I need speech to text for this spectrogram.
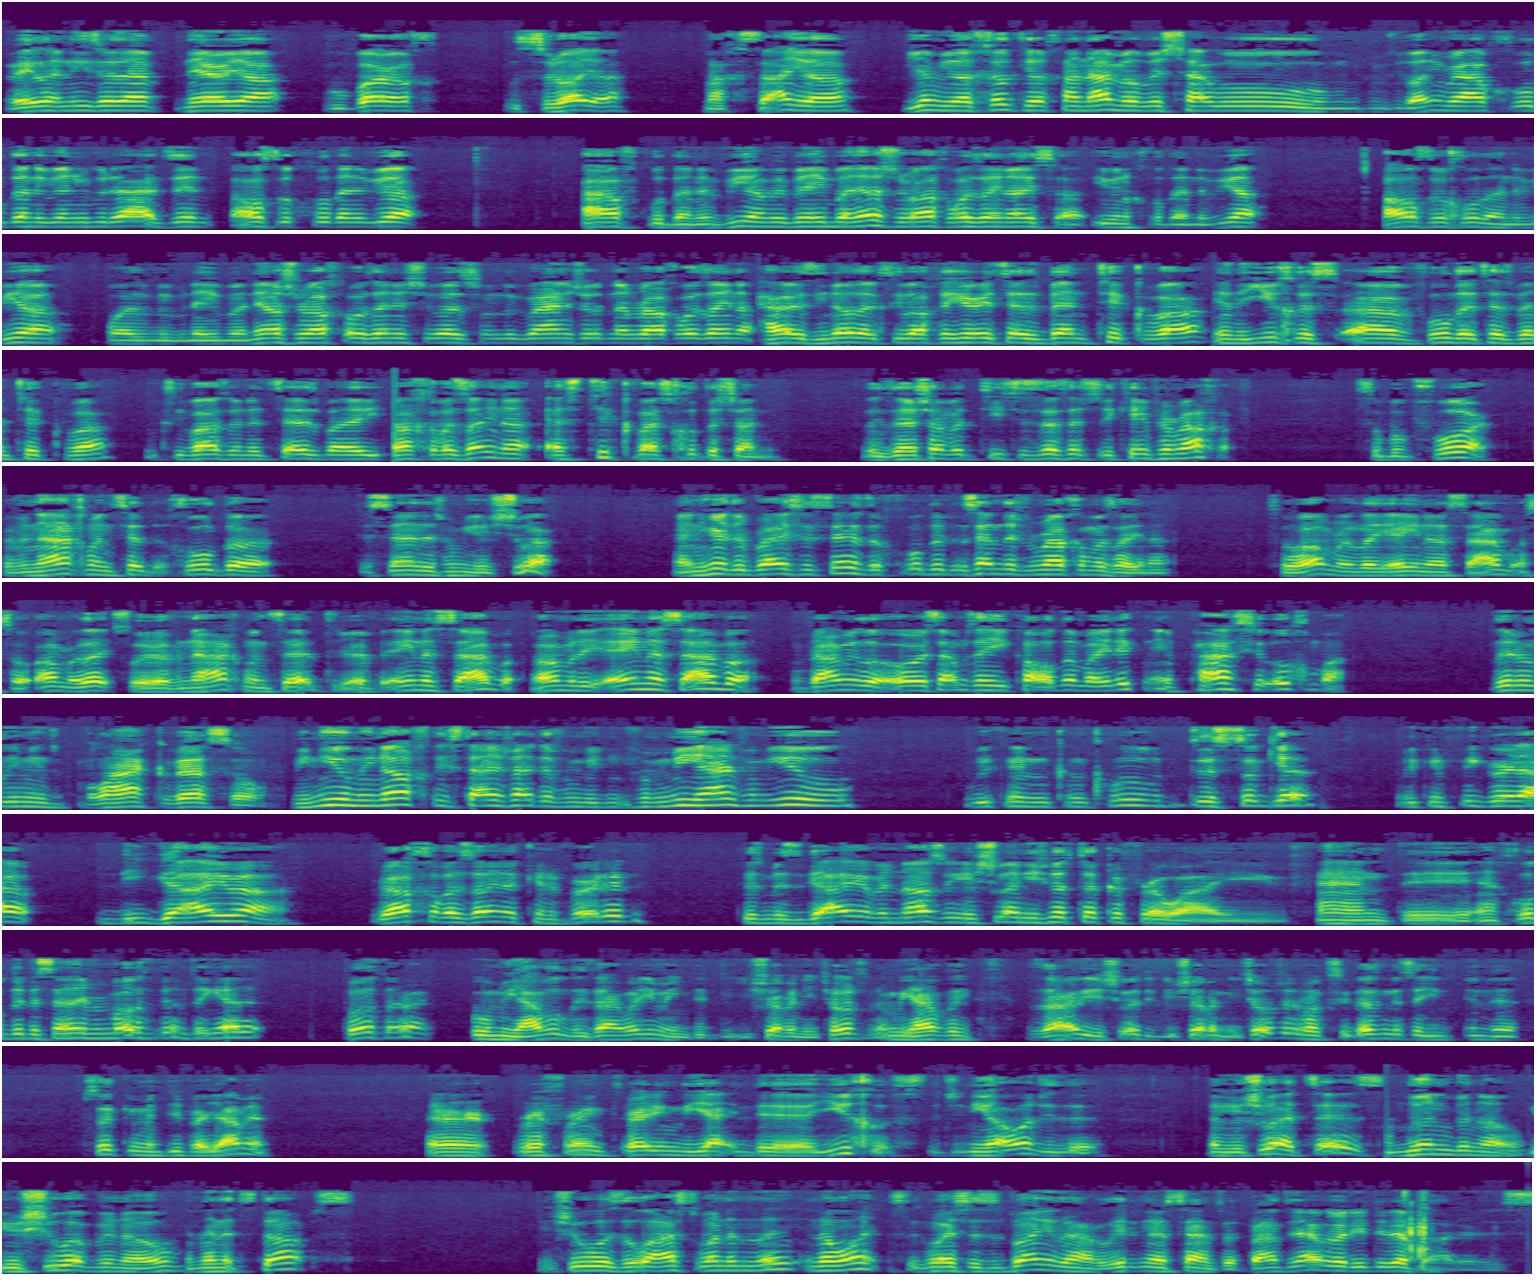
Veilan these are them, Neria, Ubarach, Usraya, Machsaya, Yom Yachilkya Chanamil Vishalum. Vayim Rav Chulda Nevi'im also Mibnei Banesh Rach Avazayna Isa. Even Chulda Nevi'ah. Also, Chulda Neviah was Mibnei she was from the grandchildren of Racha Vazayna. How does he know that Ksivacha here it says Ben Tikva, in the Yichus of Chulda it says Ben Tikva, Ksivas when it says by Racha Vazayna, as Tikva Schutashani. The Zereshava teaches us that she came from Rachav. So before, Rav Nachman said that Chulda descended from Yeshua, and here the Brisa says that Chulda descended from Racha Vazayna. So Amr Eina Saba. So Amr Le. So Rav Nachman said to Rav Eina Saba. Amr Eina Saba. Vamila or some say he called them by nickname Pasya Uchma. Literally means black vessel. From me and from you, we can conclude the sugya. We can figure it out. The Gaira Rachav Azayna converted because Mizgaya and Nazar Yeshua and Yeshua took her for a wife, and uh, and Chulda descended from both of them together. Both are right. Umiyavli, what do you mean? Did Yeshua have any children? Umiyavli, Zar Yeshua, did Yeshua have any children? Because it doesn't say in the Psukim and Divrei Yamim. They're referring to writing the the Yichus, the genealogy, the of Yeshua. It says Nun Beno, Yeshua Beno, and then it stops. Yeshua was the last one in the in the line. So the Gemara says, "Bani Lahav." He didn't have sons, but Bani already did have daughters.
